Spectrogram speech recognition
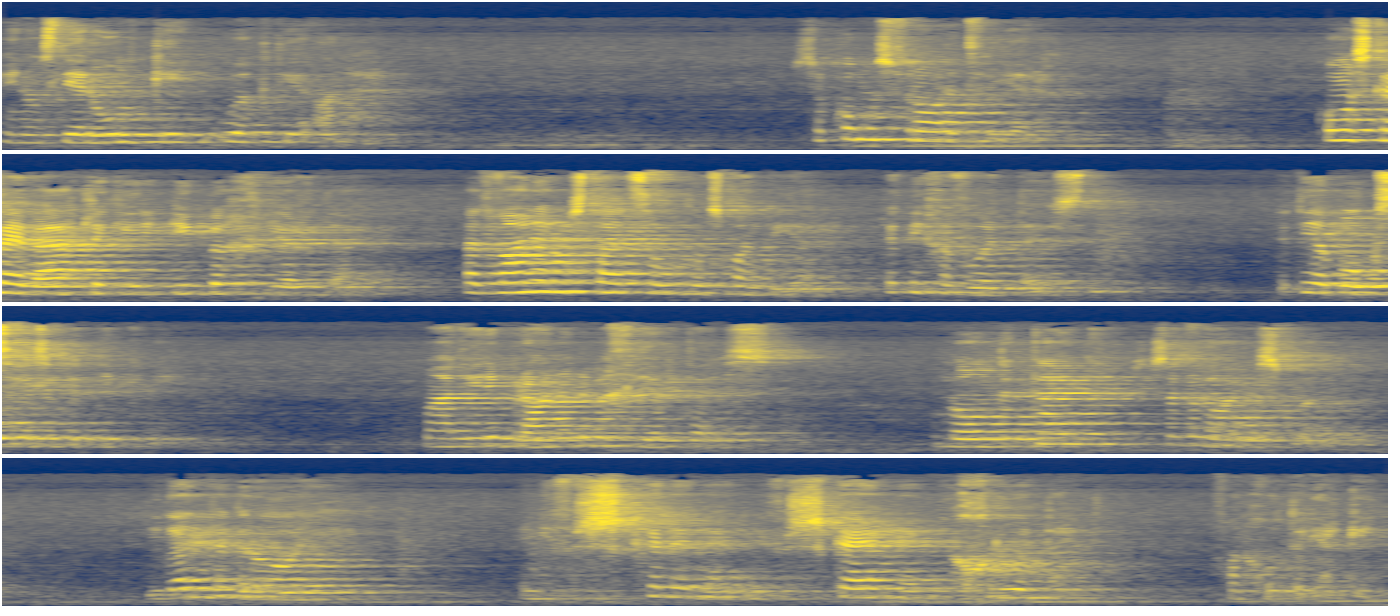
En ons leer hom ken ook deur ander. So kom ons vra dit vir Here. Kom ons kry werklik hierdie diep begeerte dat wanneer ons tyd saam ons spandeer, dit nie gewoonte is nie. Dit nie 'n boksie is of 'n tik nie. Maar hierdie brandende begeerte is om na hom te kyk soos 'n laaiskool. Die ding te draai en die verskillende en die verskeidenheid en grootheid van God te leer ken.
